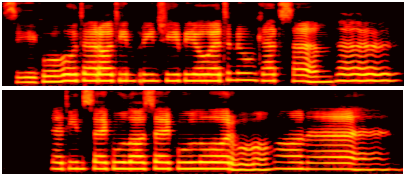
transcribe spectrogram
Sicut erat in principio et nunc et semper et in saecula saeculorum amen.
